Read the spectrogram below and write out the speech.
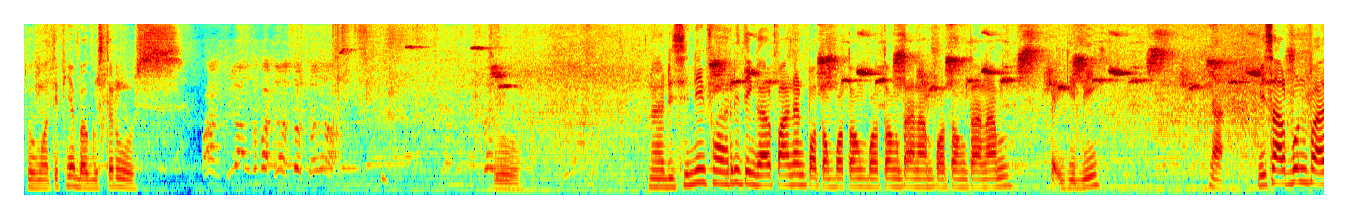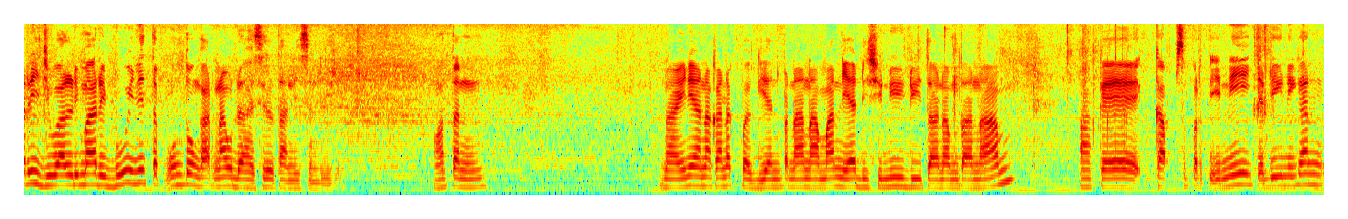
Tuh motifnya bagus terus. Tuh. Nah, di sini Fahri tinggal panen potong-potong-potong tanam, potong tanam kayak gini. Nah, misal pun Fahri jual 5000 ini tetap untung karena udah hasil tani sendiri. Ngoten. Nah, ini anak-anak bagian penanaman ya di sini ditanam-tanam pakai cup seperti ini. Jadi ini kan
